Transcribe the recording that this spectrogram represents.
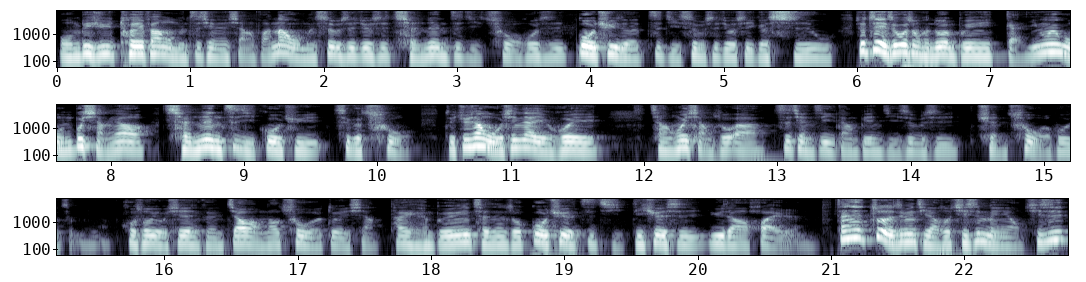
我们必须推翻我们之前的想法。那我们是不是就是承认自己错，或是过去的自己是不是就是一个失误？就这也是为什么很多人不愿意改，因为我们不想要承认自己过去是个错。对，就像我现在也会常会想说啊，之前自己当编辑是不是选错了，或者怎么样？或者说有些人可能交往到错的对象，他也很不愿意承认说过去的自己的确是遇到坏人。但是作者这边提到说，其实没有，其实。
